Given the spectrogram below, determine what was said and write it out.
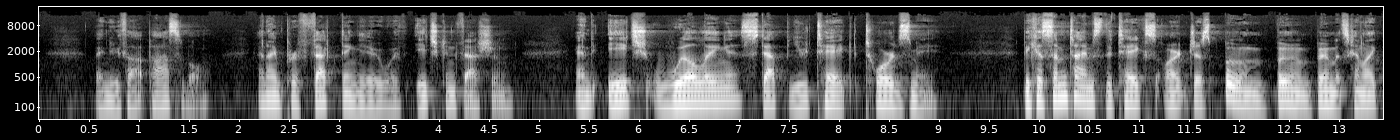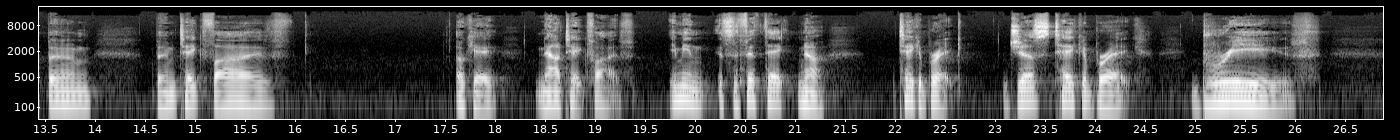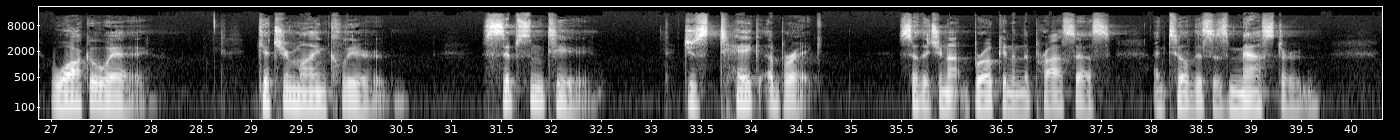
than you thought possible. And I'm perfecting you with each confession and each willing step you take towards me. Because sometimes the takes aren't just boom, boom, boom. It's kind of like boom, Boom, take five. Okay, now take five. You mean it's the fifth take? No, take a break. Just take a break. Breathe. Walk away. Get your mind cleared. Sip some tea. Just take a break so that you're not broken in the process until this is mastered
